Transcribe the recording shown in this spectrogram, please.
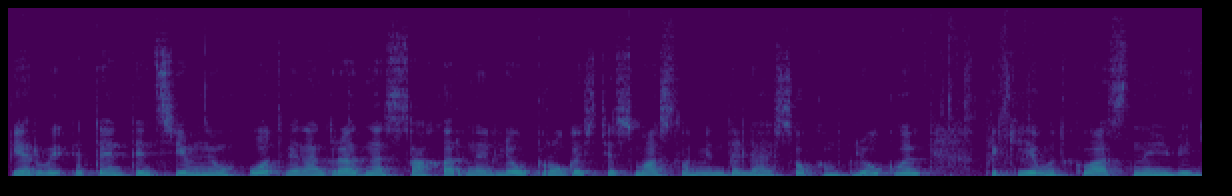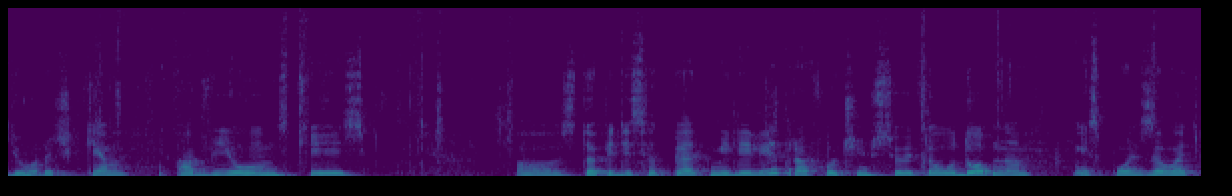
Первый – это интенсивный уход виноградно-сахарный для упругости с маслом миндаля и соком клюквы. Такие вот классные ведерочки. Объем здесь 155 миллилитров. Очень все это удобно использовать.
